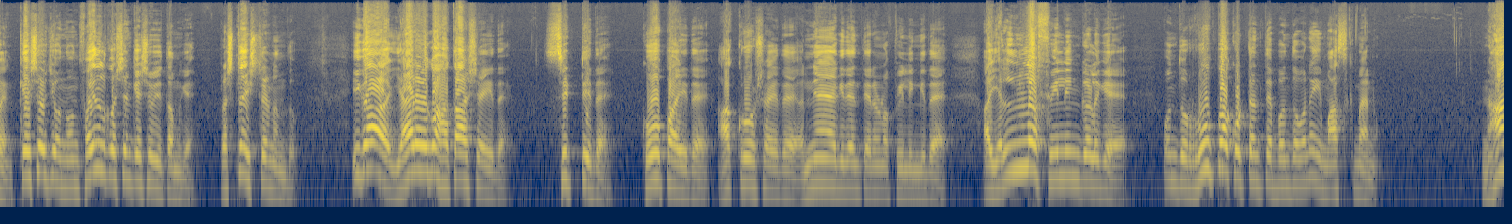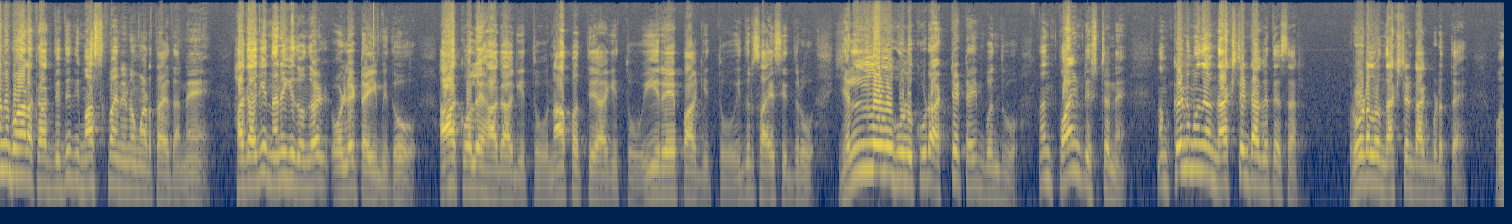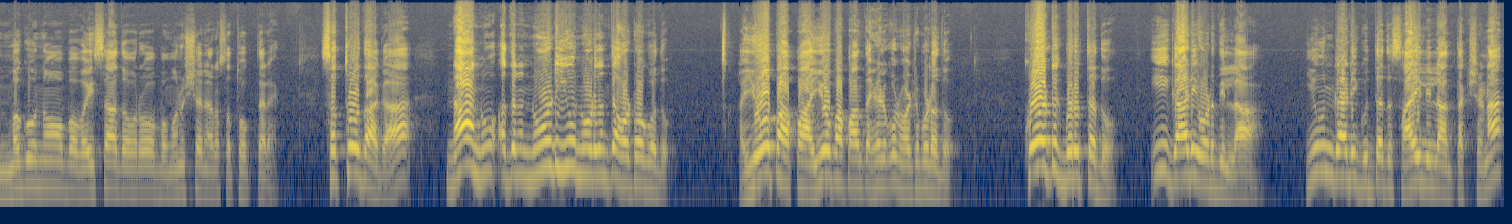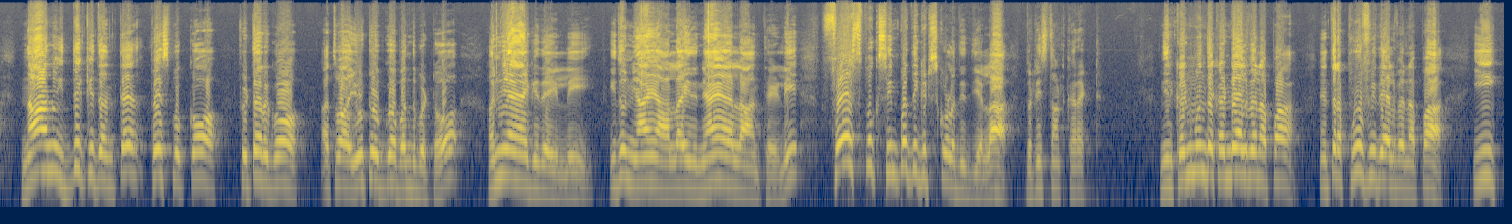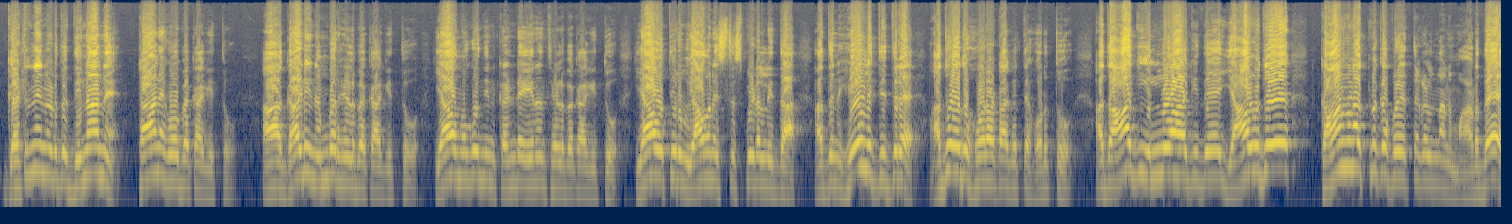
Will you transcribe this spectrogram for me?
Fine ಕೇಶವ್ಜಿ ಒಂದು ಒಂದು final question ಕೇಶವ್ಜಿ ತಮಗೆ. ಪ್ರಶ್ನೆ ಇಷ್ಟೇ ನಂದು. ಈಗ ಯಾರ್ಯಾರಿಗೂ ಹತಾಶೆ ಇದೆ ಸಿಟ್ಟಿದೆ ಕೋಪ ಇದೆ, ಆಕ್ರೋಶ ಇದೆ, ಅನ್ಯಾಯ ಆಗಿದೆ ಅಂತ ಏನೇನೋ ಫೀಲಿಂಗ್ ಇದೆ, ಆ ಎಲ್ಲ ಫೀಲಿಂಗ್ಗಳಿಗೆ ಒಂದು ರೂಪ ಕೊಟ್ಟಂತೆ ಬಂದವನೇ ಈ ಮಾಸ್ಕ್ ಮ್ಯಾನು ನಾನು ಮಾಡೋಕ್ಕಾಗ್ದಿದ್ದು ಈ ಮಾಸ್ಕ್ ಮ್ಯಾನ್ ಏನೋ ಮಾಡ್ತಾ ಇದ್ದಾನೆ. ಹಾಗಾಗಿ ನನಗಿದೊಂದು ಒಳ್ಳೆ ಟೈಮ್ ಇದು. ಆ ಕೊಲೆ ಹಾಗಾಗಿತ್ತು, ನಾಪತ್ತೆ ಆಗಿತ್ತು, ಈ ರೇಪ್ ಆಗಿತ್ತು, ಇದ್ರ ಸಾಯಿಸಿದ್ರು, ಎಲ್ಲವುಗಳು ಕೂಡ ಅಟ್ಟೆ ಟೈಮ್ ಬಂದವು. ನನ್ನ ಪಾಯಿಂಟ್ ಇಷ್ಟೇ ನಮ್ಮ ಕಣ್ಣು ಮುಂದೆ ಒಂದು ಆಕ್ಸಿಡೆಂಟ್ ಆಗುತ್ತೆ ಸರ್ ರೋಡಲ್ಲಿ ಒಂದು ಆಕ್ಸಿಡೆಂಟ್ ಆಗಿಬಿಡುತ್ತೆ. ಒಂದು ಮಗುನೋ, ಒಬ್ಬ ವಯಸ್ಸಾದವರೋ, ಒಬ್ಬ ಮನುಷ್ಯನಾರೋ ಸತ್ತು ಹೋಗ್ತಾರೆ. ಸತ್ತೋದಾಗ ನಾನು ಅದನ್ನು ನೋಡಿಯೂ ನೋಡದಂತೆ ಹೊರಟೋಗೋದು. ಅಯ್ಯೋ ಪಾಪ ಅಯ್ಯೋ ಪಾಪ ಅಂತ ಹೇಳ್ಕೊಂಡು ಹೊರಟುಬಿಡೋದು. ಕೋರ್ಟಿಗೆ ಬರುತ್ತದು. ಈ ಗಾಡಿ ಹೊಡೆದಿಲ್ಲ. ಇವನ್ ಗಾಡಿ ಗುದ್ದದ ಸಾಯಲಿಲ್ಲ ಅಂದ ತಕ್ಷಣ ನಾನು ಇದ್ದಕ್ಕಿದ್ದಂತೆ ಫೇಸ್ಬುಕ್ಕೋ, ಟ್ವಿಟರ್ಗೋ ಅಥವಾ ಯೂಟ್ಯೂಬ್ಗೋ ಬಂದುಬಿಟ್ಟು ಅನ್ಯಾಯ ಆಗಿದೆ ಇಲ್ಲಿ. ಇದು ನ್ಯಾಯ ಅಲ್ಲ, ಇದು ನ್ಯಾಯ ಅಲ್ಲ ಅಂಥೇಳಿ ಫೇಸ್ಬುಕ್ ಸಿಂಪತಿ ಗಿಟ್ಸ್ಕೊಳ್ಳೋದಿದೆಯಲ್ಲ ದಟ್ ಈಸ್ ನಾಟ್ ಕರೆಕ್ಟ್. ನೀನು ಕಣ್ಮುಂದೆ ಕಂಡೇ ಅಲ್ವೇನಪ್ಪ? ನಿನ್ನ ಪ್ರೂಫ್ ಇದೆ ಅಲ್ವೇನಪ್ಪ? ಈ ಘಟನೆ ನಡೆದ ದಿನಾನೇ ಠಾಣೆಗೆ ಹೋಗಬೇಕಾಗಿತ್ತು. ಆ ಗಾಡಿ ನಂಬರ್ ಹೇಳಬೇಕಾಗಿತ್ತು. ಯಾವ ಮಗು ನಿನ್ನ ಕಂಡೆ ಏನಂತ ಹೇಳಬೇಕಾಗಿತ್ತು. ಯಾವ ತಿರುವು ಯಾವನೆಷ್ಟು ಸ್ಪೀಡಲ್ಲಿದ್ದ ಅದನ್ನು ಹೇಳಿದ್ದಿದ್ರೆ ಅದು ಅದು ಹೋರಾಟ ಆಗುತ್ತೆ ಹೊರತು. ಅದಾಗಿ ಎಲ್ಲೋ ಆಗಿದೆ, ಯಾವುದೇ ಕಾನೂನಾತ್ಮಕ ಪ್ರಯತ್ನಗಳನ್ನ ನಾನು ಮಾಡದೆ.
